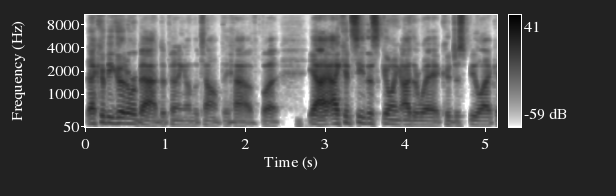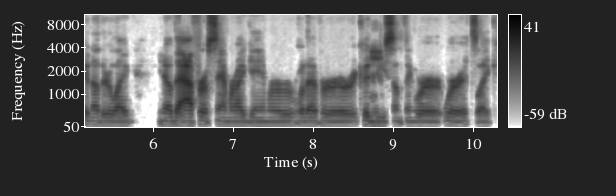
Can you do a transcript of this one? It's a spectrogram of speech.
That could be good or bad, depending on the talent they have. But yeah, I, I could see this going either way. It could just be like another like you know the Afro Samurai game or whatever, or it could mm. be something where where it's like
